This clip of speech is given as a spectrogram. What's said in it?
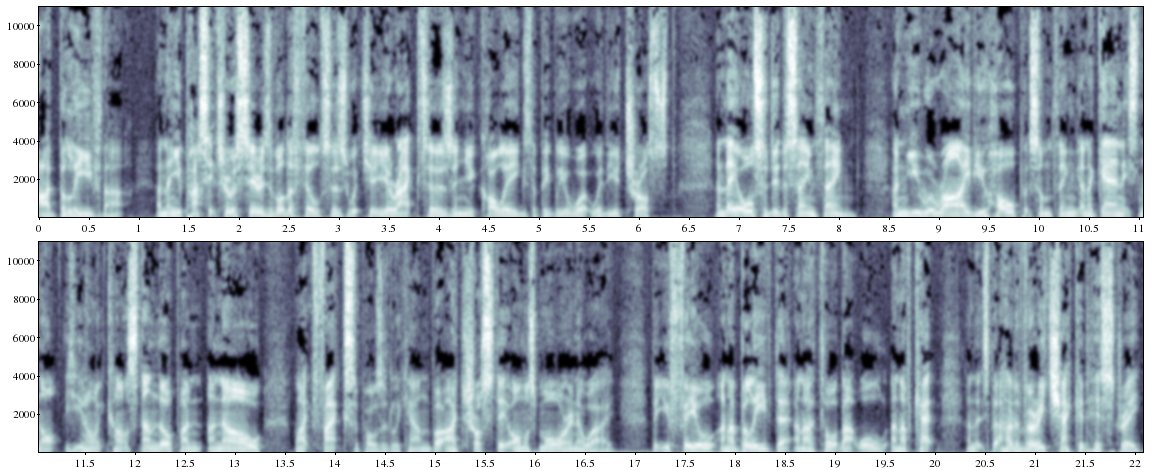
I believe that. And then you pass it through a series of other filters, which are your actors and your colleagues, the people you work with, you trust. And they also do the same thing. And you arrive, you hope at something. And again, it's not, you know, it can't stand up. I, I know, like facts supposedly can, but I trust it almost more in a way that you feel. And I believed it. And I thought that will, and I've kept, and it's had a very checkered history.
